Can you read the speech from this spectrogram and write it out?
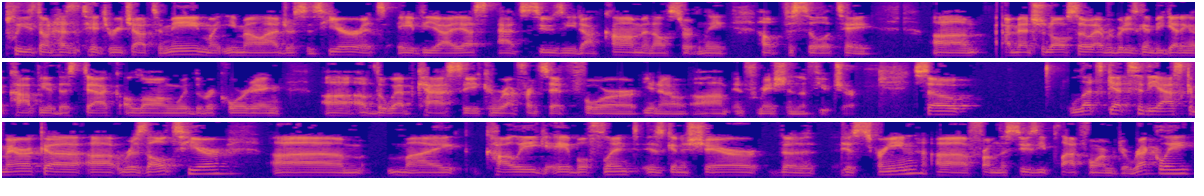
please don't hesitate to reach out to me. My email address is here. It's avis at suzy.com, and I'll certainly help facilitate. Um, I mentioned also everybody's going to be getting a copy of this deck along with the recording uh, of the webcast, so you can reference it for you know um, information in the future. So let's get to the Ask America uh, results here. Um, my colleague Abel Flint is going to share the his screen uh, from the Suzy platform directly,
